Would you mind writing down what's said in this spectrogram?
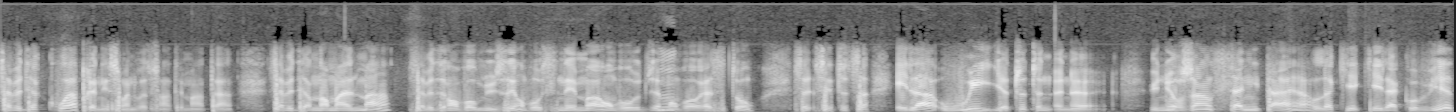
ça veut dire quoi prenez soin de votre santé mentale? Ça veut dire normalement, ça veut dire on va au musée, on va au cinéma, on va au gym, mm. on va au resto. C'est tout ça. Et là, oui, il y a toute une, une, urgence sanitaire là, qui, qui est la COVID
